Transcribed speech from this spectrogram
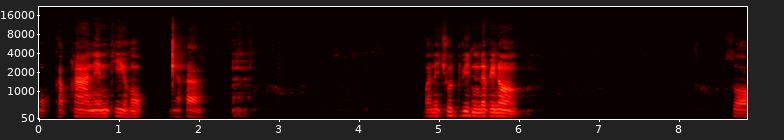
หกกับห้าเน้นที่หกนะครับวันนี้ชุดวินนะพี่น้องสอง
